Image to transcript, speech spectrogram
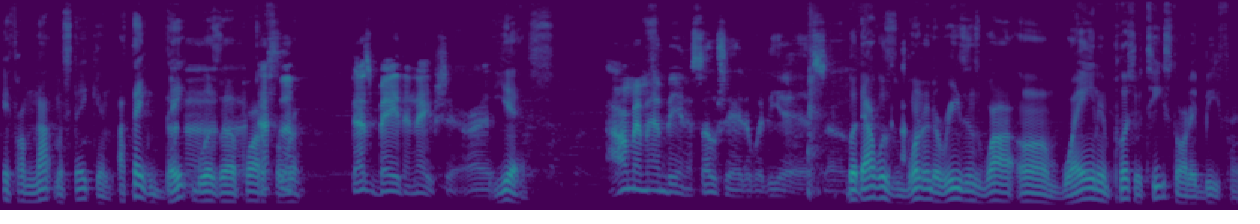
If I'm not mistaken, I think BAPE was a Uh, part of that's the- That's Bathing Ape shit, right? Yes. I remember him being associated with the yeah, so But that was one of the reasons why um Wayne and Pusha T started beefing.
